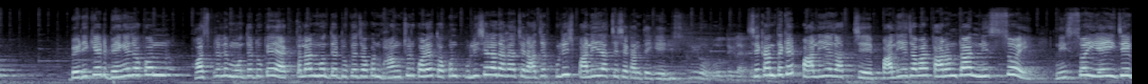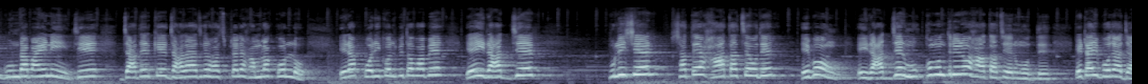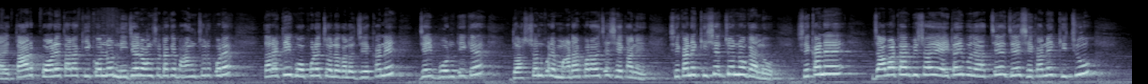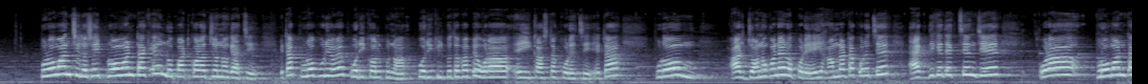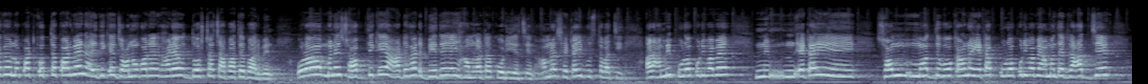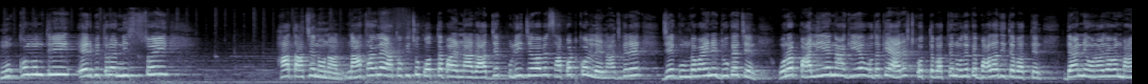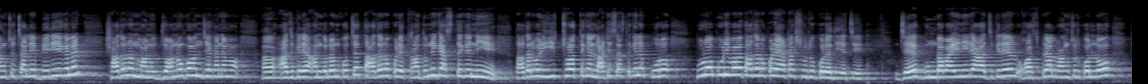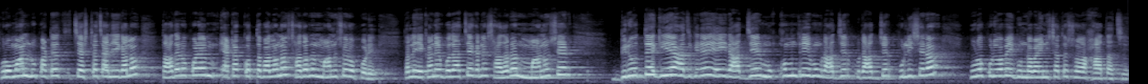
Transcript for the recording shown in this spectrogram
ব্যারিকেড ভেঙে যখন হসপিটালের মধ্যে ঢুকে একতলার মধ্যে ঢুকে যখন ভাঙচুর করে তখন পুলিশেরা দেখা যাচ্ছে রাজ্যের পুলিশ পালিয়ে যাচ্ছে সেখান থেকে। সেখান থেকে পালিয়ে যাচ্ছে। পালিয়ে যাওয়ার কারণটা নিশ্চয়ই নিশ্চয়ই এই যে গুন্ডা বাহিনী যে যাদেরকে যারা আজকের হসপিটালে হামলা করল এরা পরিকল্পিতভাবে এই রাজ্যের পুলিশের সাথে হাত আছে ওদের। এবং এই রাজ্যের মুখ্যমন্ত্রীরও হাত আছে এর মধ্যে। এটাই বোঝা যায়। তারপরে তারা কি করল? নিজের অংশটাকে ভাঙচুর করে তারা ঠিক ওপরে চলে গেল। যেখানে যেই বোনটিকে দর্শন করে মার্ডার করা হয়েছে সেখানে। সেখানে কিসের জন্য গেল? সেখানে যাওয়াটার বিষয়ে এটাই বোঝা যাচ্ছে যে সেখানে কিছু প্রমাণ ছিল। সেই প্রমাণটাকে লোপাট করার জন্য গেছে। এটা পুরোপুরিভাবে পরিকল্পনা, পরিকল্পিতভাবে ওরা এই কাজটা করেছে। এটা পুরো আর জনগণের ওপরে এই হামলাটা করেছে, একদিকে দেখছেন যে ওরা প্রমাণটাকেও লোপাট করতে পারবেন, আর এদিকে জনগণের ঘাড়েও দোষটা চাপাতে পারবেন। ওরা মানে সব দিকে আটঘাট বেঁধে এই হামলাটা করিয়েছেন, আমরা সেটাই বুঝতে পারছি। আর আমি পুরোপুরিভাবে এটাই সম্মত দেবো কারণ এটা পুরোপুরিভাবে আমাদের রাজ্যের মুখ্যমন্ত্রী এর ভিতরে নিশ্চয়ই হাত আছেন ওনার। না থাকলে এত কিছু করতে পারেন না। রাজ্যের পুলিশ যেভাবে সাপোর্ট করলেন, আজকের যে গুন্ডা বাহিনী ঢুকেছেন, ওনার পালিয়ে না গিয়ে ওদেরকে অ্যারেস্ট করতে পারতেন, ওদেরকে বাধা দিতে পারতেন। দেননি ওনারা যখন মাংস চালিয়ে বেরিয়ে গেলেন, সাধারণ মানুষ, জনগণ যেখানে আজকের আন্দোলন করছে, তাদের ওপরে কাঁদুনি গ্যাস থেকে নিয়ে, তাদের উপরে ইট ছোড়ার থেকে, লাঠি চাষ থেকে নিয়ে পুরো, পুরোপুরিভাবে তাদের ওপরে অ্যাটাক শুরু করে দিয়েছে। যে গুন্ডা বাহিনীরা আজকের হসপিটাল ভাঙচুর করল, প্রমাণ লুপাটের চেষ্টা চালিয়ে গেল, তাদের ওপরে অ্যাটাক করতে পারল না সাধারণ মানুষের ওপরে তাহলে এখানে বোঝা যাচ্ছে এখানে সাধারণ মানুষের বিরুদ্ধে গিয়ে আজকের এই রাজ্যের মুখ্যমন্ত্রী এবং রাজ্যের রাজ্যের পুলিশেরা পুরোপুরিভাবে এই গুন্ডা বাহিনীর সাথে হাত আছে।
